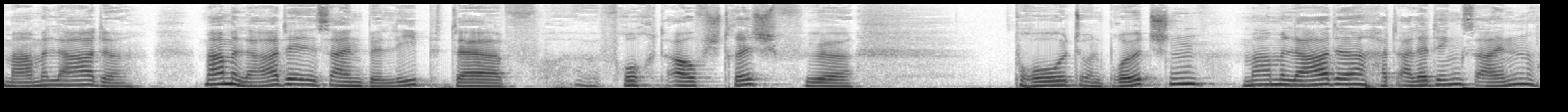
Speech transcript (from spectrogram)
Marmelade. Marmelade ist ein beliebter Fruchtaufstrich für Brot und Brötchen. Marmelade hat allerdings einen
